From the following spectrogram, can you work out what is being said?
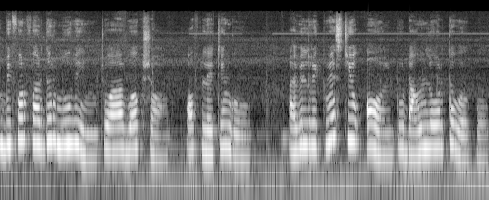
before further moving to our workshop of letting go, I will request you all to download the workbook.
